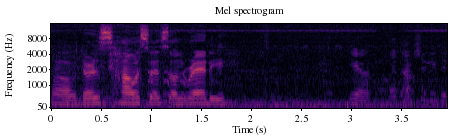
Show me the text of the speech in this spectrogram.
wow, there's houses already. Yeah. But actually the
